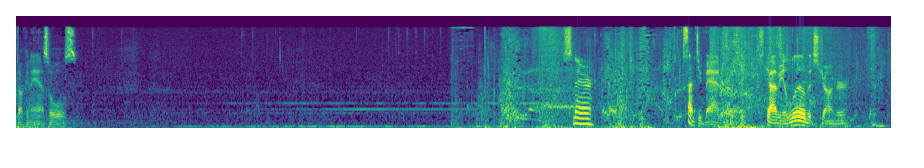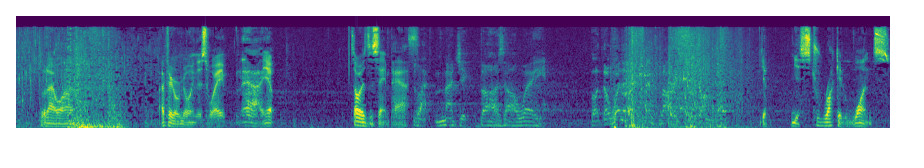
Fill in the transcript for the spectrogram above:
Fucking assholes. Snare. It's not too bad, really. It's gotta be a little bit stronger. That's what I want. I figure we're going this way. Ah, yep. It's always the same path. Black magic bars our way. But the will of the Templar is stronger. Yep. You struck it once.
